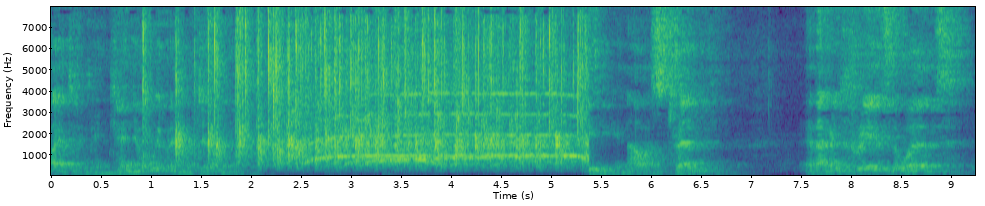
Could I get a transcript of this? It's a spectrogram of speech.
invited me, Kenya Women of Germany. In our strength, and I rephrase the words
